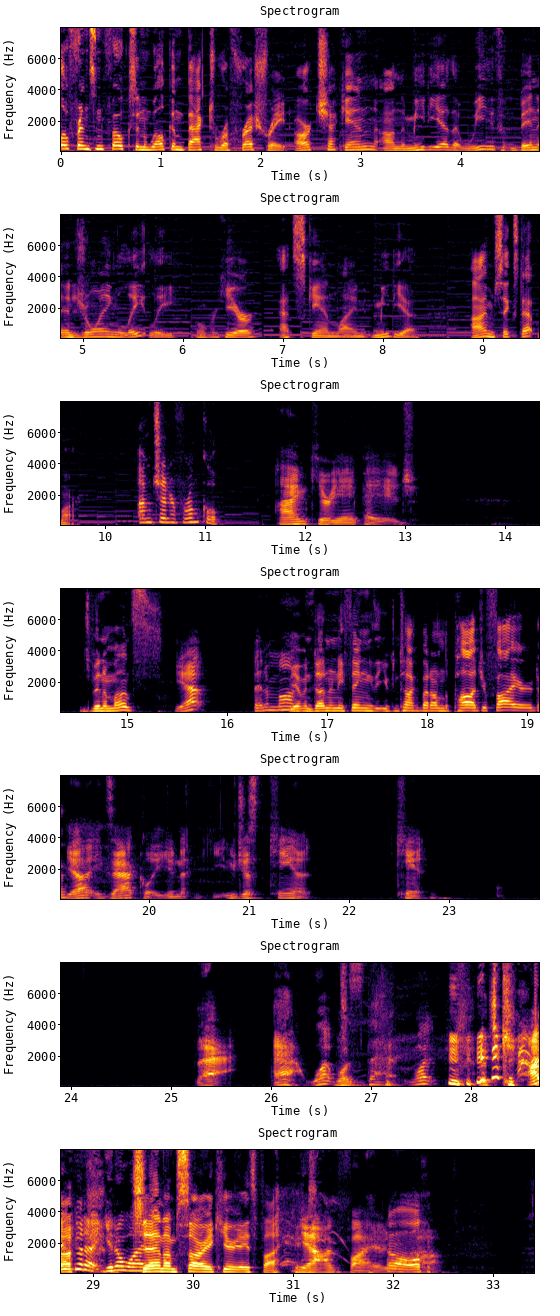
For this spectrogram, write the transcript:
Hello, friends and folks, and welcome back to Refresh Rate, our check in on the media that we've been enjoying lately over here at Scanline Media. I'm Six Detmar. I'm Jennifer Runkle. I'm Kyrie Page. It's been a month. Yep, been a month. You haven't done anything that you can talk about on the pod, you're fired. Yeah, exactly. You n- you just can't can't. Ah ah. What was that? What? I'm gonna. You know what? Jen, I'm sorry, Kyrie's fired. Yeah, I'm fired. Oh. Uh,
